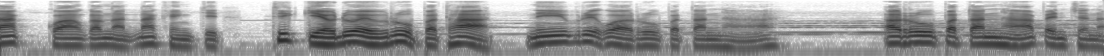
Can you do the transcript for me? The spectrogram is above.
นัก ความกำหนัดนักแห่งจิต ที่เกี่ยวด้วยรูปธาตุนี้เรียกว่ารูปตันหา อรูปตันหาเป็นไน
